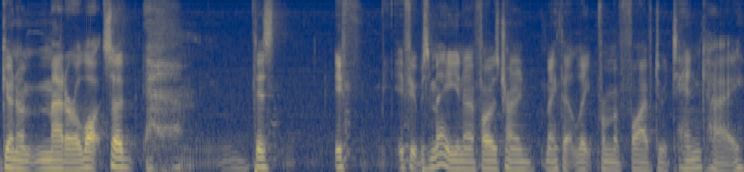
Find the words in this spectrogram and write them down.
gonna matter a lot so there's if if it was me you know if i was trying to make that leap from a 5 to a 10k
